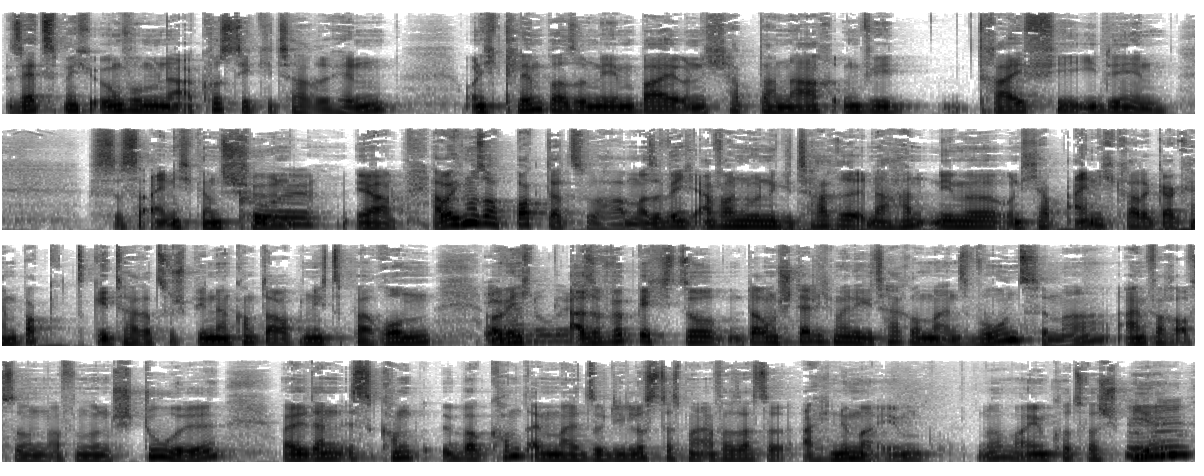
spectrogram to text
setz mich irgendwo mit einer Akustikgitarre hin und ich klimper so nebenbei und ich habe danach irgendwie drei, vier Ideen. Das ist eigentlich ganz schön. Cool. Ja, aber ich muss auch Bock dazu haben. Also wenn ich einfach nur eine Gitarre in der Hand nehme und ich habe eigentlich gerade gar keinen Bock, Gitarre zu spielen, dann kommt da auch nichts bei rum. Aber Ja, ich, also wirklich so, darum stelle ich meine Gitarre mal ins Wohnzimmer, einfach auf so einen, auf so einen Stuhl, weil dann ist, kommt, überkommt einem mal so die Lust, dass man einfach sagt so, ach, ich nimm mal eben, ne, mal eben kurz was spielen. Mhm.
